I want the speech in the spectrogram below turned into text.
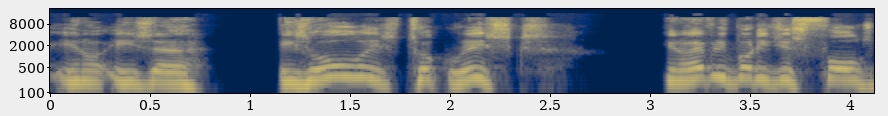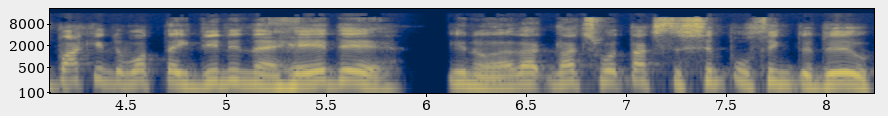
you know, he's a, he's always took risks. You know, everybody just falls back into what they did in their heyday. You know, that, that's what, that's the simple thing to do.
